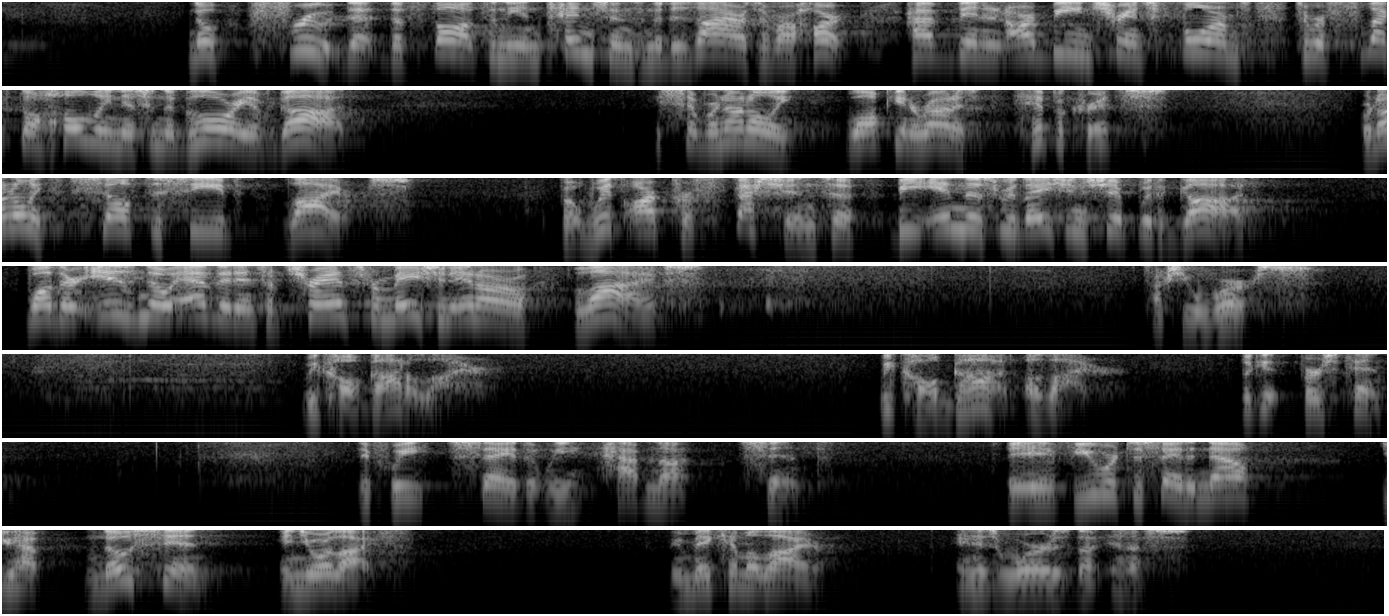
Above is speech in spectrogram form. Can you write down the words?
no fruit that the thoughts and the intentions and the desires of our heart have been and are being transformed to reflect the holiness and the glory of God. He said, we're not only walking around as hypocrites, we're not only self deceived liars, but with our profession to be in this relationship with God while there is no evidence of transformation in our lives, it's actually worse. We call God a liar. we call God a liar. Look at verse 10. If we say that we have not sinned, if you were to say that now you have no sin in your life, we make him a liar, and his word is not in us.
